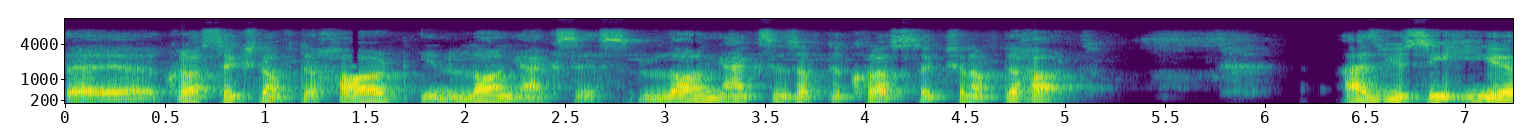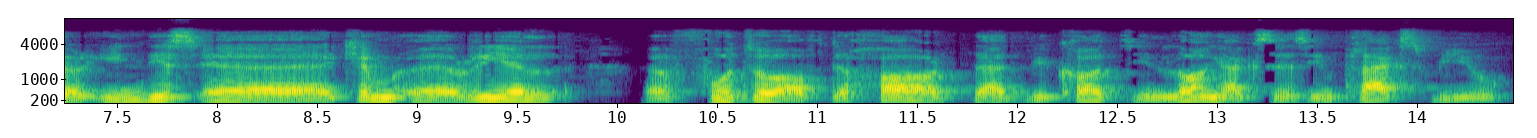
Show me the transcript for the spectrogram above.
uh, cross section of the heart in long axis, long axis of the cross section of the heart. As you see here in this uh, uh, real uh, photo of the heart that we cut in long axis in PLAX view,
